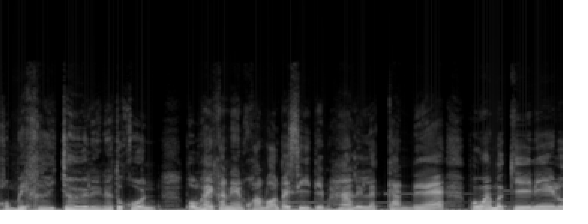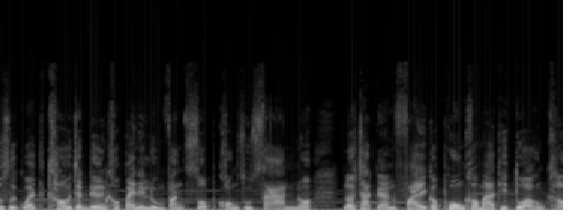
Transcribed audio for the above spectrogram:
ผมไม่เคยเจอเลยนะทุกคน ผมให้คะแนนความหลอนไป4เต็ม5เลยละกันเนะเพราะว่าเมื่อกี้นี่รู้สึกว่าเขาจะเดินเข้าไปในหลุมฝังศพของสุสานเนาะ แล้วจากนั้นไฟก็พุ่งเข้ามาที่ตัวของเขา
